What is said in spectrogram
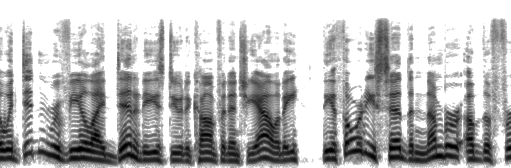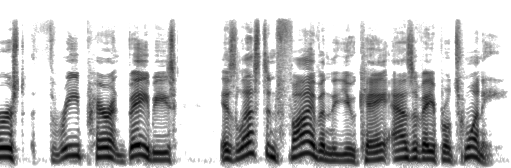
Though it didn't reveal identities due to confidentiality, the authorities said the number of the first three parent babies is less than five in the UK as of April 20.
